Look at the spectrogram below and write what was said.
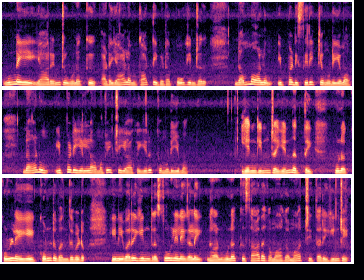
உன்னையே யாரென்று உனக்கு அடையாளம் காட்டிவிடப் போகின்றது. நம்மாலும் இப்படி சிரிக்க முடியுமா? நானும் இப்படியெல்லாம் மகிழ்ச்சியாக இருக்க முடியுமா? என்கின்ற எண்ணத்தை உனக்குள்ளேயே கொண்டு வந்துவிடும். இனி வருகின்ற சூழ்நிலைகளை நான் உனக்கு சாதகமாக மாற்றி தருகின்றேன்.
